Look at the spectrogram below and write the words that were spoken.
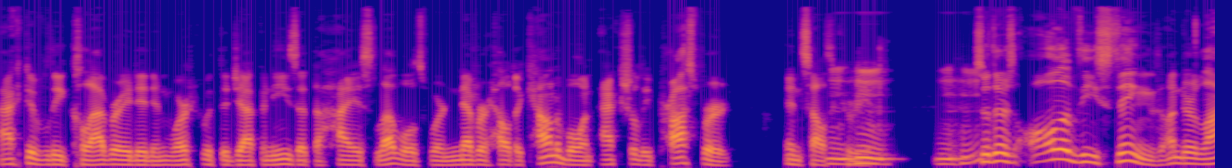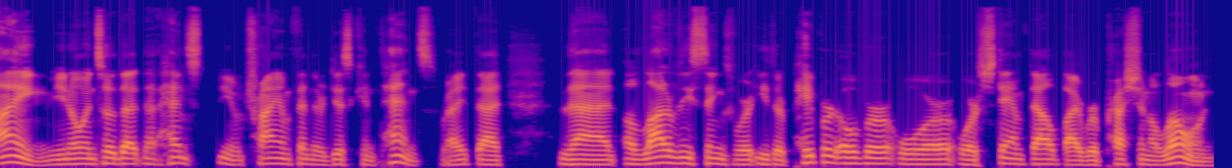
actively collaborated and worked with the Japanese at the highest levels were never held accountable and actually prospered in South mm-hmm. Korea. Mm-hmm. So there's all of these things underlying, you know, and so that, that hence, you know, triumph and their discontents, right? That that a lot of these things were either papered over or or stamped out by repression alone.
